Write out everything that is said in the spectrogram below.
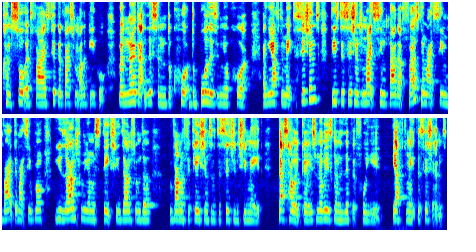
consult advice, take advice from other people, but know that listen, the court, the ball is in your court, and you have to make decisions. These decisions might seem bad at first, they might seem right, they might seem wrong. You learn from your mistakes, you learn from the ramifications of decisions you made. That's how it goes. Nobody's going to live it for you. You have to make decisions.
